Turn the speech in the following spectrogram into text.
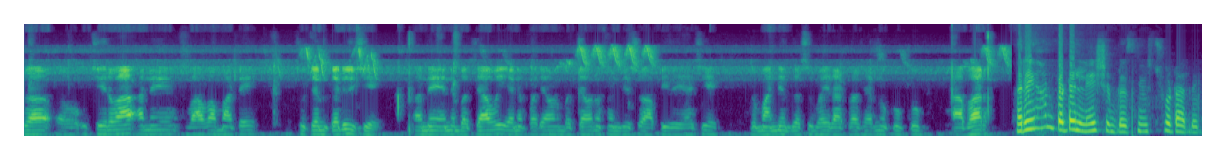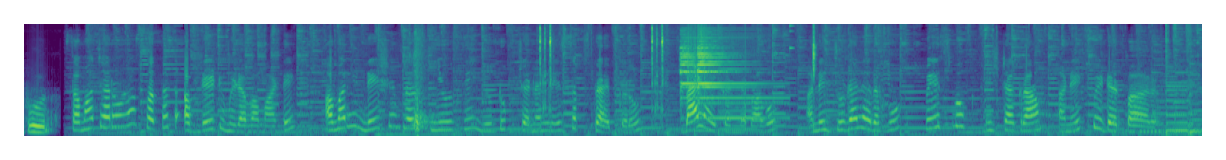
ઉછેરવા અને વાવવા માટે સૂચન કર્યું છે અને એને બચાવી અને પર્યાવરણ બચાવવાનો સંદેશો આપી રહ્યા છે. તો માન્ય દસુભાઈ રાઠવા સાહેબનો ખૂબ ખૂબ આભાર. Rehan Patel nation plus news Chhotaudepur સમાચારોના સતત અપડેટ મેળવવા માટે અમારી નેશન પ્લસ ન્યૂઝની યુટ્યુબ ચેનલને સબસ્ક્રાઇબ કરો બેલ આઇકન દબાવો અને જોડાયેલા રહો ફેસબુક ઇન્સ્ટાગ્રામ અને ટ્વિટર પર.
